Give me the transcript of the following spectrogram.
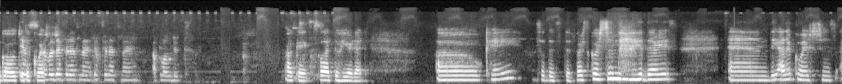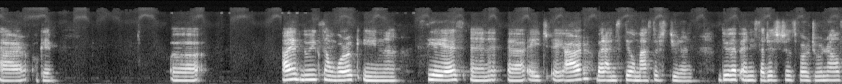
go to yes, the question. I will definitely definitely upload it. Okay, glad to hear that. Uh, okay, so that's the first question there is, and the other questions are okay. Uh, I am doing some work in CAS and uh, HAR, but I'm still a master student. Do you have any suggestions for journals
